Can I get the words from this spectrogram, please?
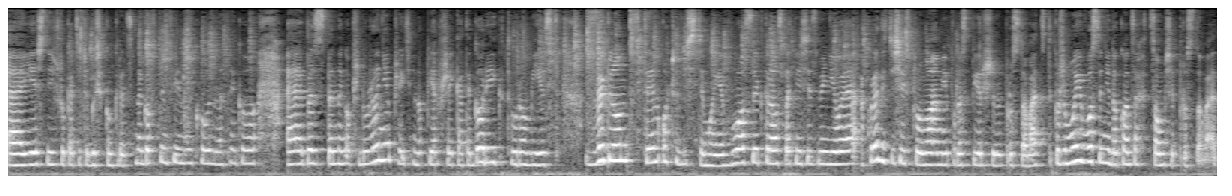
e, jeśli szukacie czegoś konkretnego w tym filmiku, dlatego e, bez zbędnego przedłużania przejdźmy do pierwszej kategorii, którą jest wygląd, w tym oczywiście moje włosy, które ostatnio się zmieniły. Akurat dzisiaj spróbowałam je po raz pierwszy wyprostować, tylko że moje włosy nie do końca chcą się prostować,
